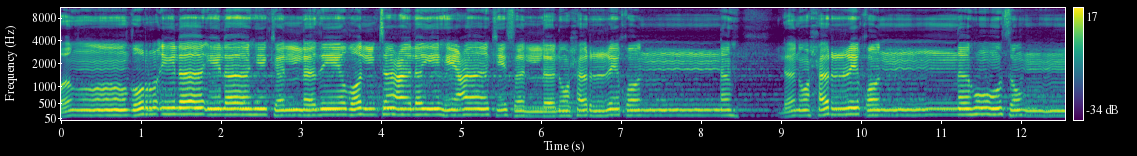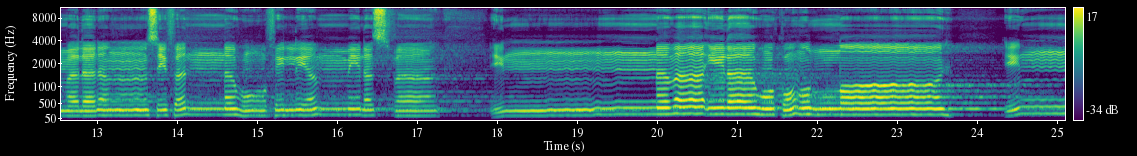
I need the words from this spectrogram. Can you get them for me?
وانظر إلى إلهك الذي ظلت عليه عاكفا لنحرقنه لنحرقنه ثم لننسفنه في اليم نسفا. إنما إلهكم الله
